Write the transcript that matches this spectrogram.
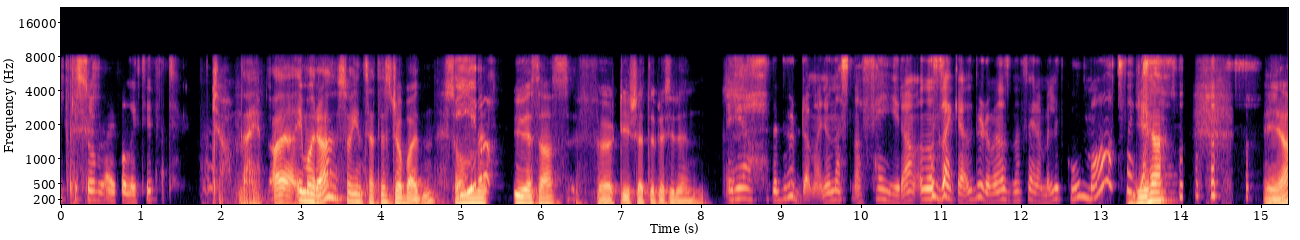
Ikke så glad i kollektivt. Tja, nei. Eh, I morgen så innsettes Joe Biden som Ja! USAs 46. president. Ja, det burde man jo nesten ha feira. Nå tenker jeg, det burde man nesten ha feira med litt god mat, tenker jeg. Ja. ja,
